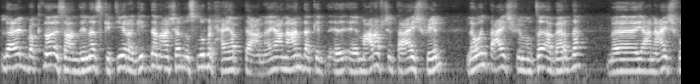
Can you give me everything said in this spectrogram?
لعلمك ناقص عند ناس كتيرة جدا عشان أسلوب الحياة بتاعنا. يعني عندك معرفش أنت عايش فين. لو أنت عايش في منطقة باردة يعني عايش في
